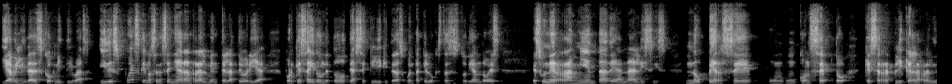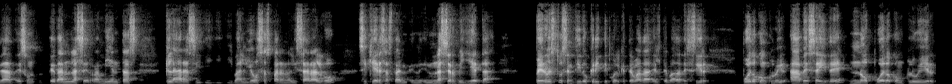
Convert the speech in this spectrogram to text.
y habilidades cognitivas y después que nos enseñaran realmente la teoría, porque es ahí donde todo te hace clic y te das cuenta que lo que estás estudiando es, es una herramienta de análisis, no per se un, concepto que se replica en la realidad. Es un, te dan las herramientas claras y, valiosas para analizar algo, si quieres hasta en, una servilleta, pero es tu sentido crítico el que te va a, el te va a decir, puedo concluir A, B, C y D, no puedo concluir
